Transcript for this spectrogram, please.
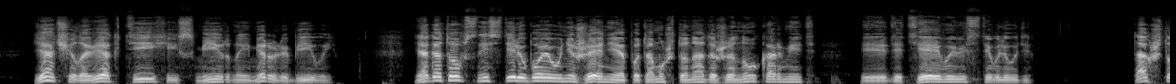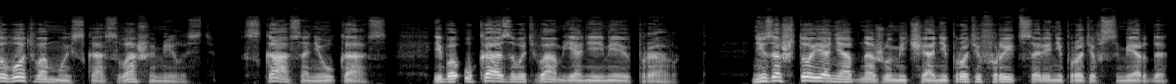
— я человек тихий, смирный, миролюбивый. Я готов снести любое унижение, потому что надо жену кормить и детей вывести в люди. Так что вот вам мой сказ, ваша милость сказ, а не указ, ибо указывать вам я не имею права. Ни за что я не обнажу меча ни против рыцаря, ни против смерда.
